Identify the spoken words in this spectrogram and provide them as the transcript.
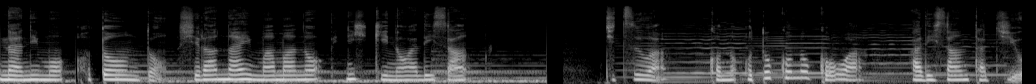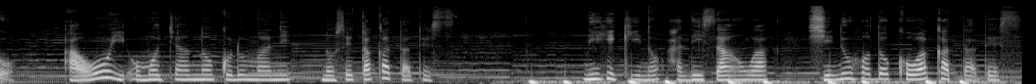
何もほとんど知らないままの2匹のアリさん。実はこの男の子はアリさんたちを青いおもちゃの車に乗せたかったです2匹のアリさんは死ぬほど怖かったです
